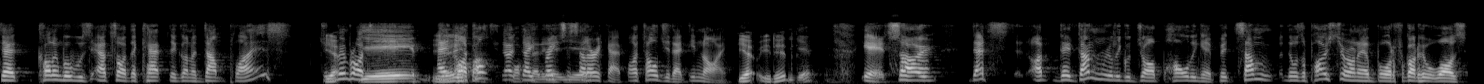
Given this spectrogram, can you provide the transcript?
that Collingwood was outside the cap. They're going to dump players. Do you Yep. remember? I, yeah. And Yeah. I told you that they that breached in, the yeah. salary cap. I told you that, didn't I? Yep, you did. Yeah. Yeah, so that's uh, they've done a really good job holding it. But some there was a poster on our board. I forgot who it was.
